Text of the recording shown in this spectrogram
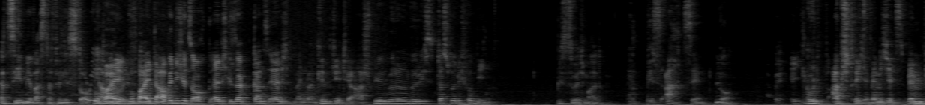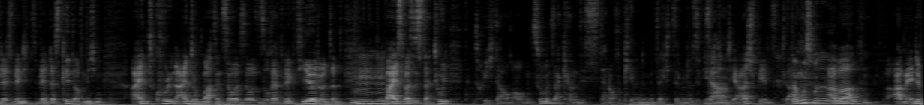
Erzähl mir, was da für eine Story Wobei, abläuft. wobei, da bin ich jetzt auch ehrlich gesagt ganz ehrlich, wenn mein Kind GTA spielen würde, dann würde ich das würde ich verbieten. Bis zu welchem Alter? Bis 18. Ja. Gut, Abstriche, wenn ich jetzt, wenn, wenn, ich, wenn das Kind auf mich einen ein, coolen Eindruck macht und so, so, so reflektiert und, und Mhm. weiß, was es da tut, dann tue ich da auch Augen zu und sage, komm, das ist dann auch okay, wenn du mit 16 oder 17 Ja. GTA spielst. Klar. Da muss man dann Aber gucken. Am Ende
